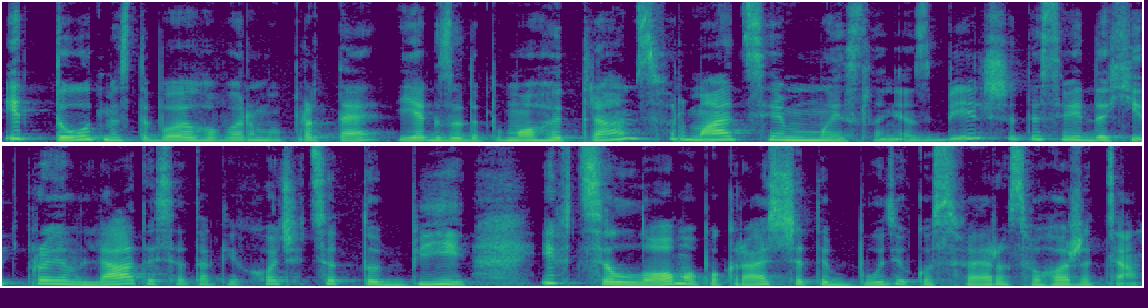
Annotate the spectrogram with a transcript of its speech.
І тут ми з тобою говоримо про те, як за допомогою трансформації мислення збільшити свій дохід, проявлятися так, як хочеться тобі, і в цілому покращити будь-яку сферу свого життя.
